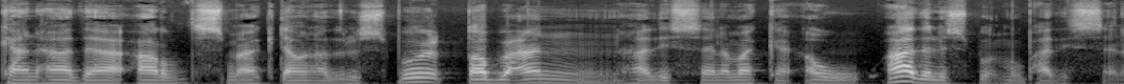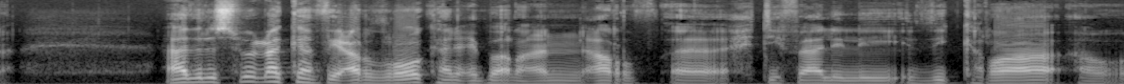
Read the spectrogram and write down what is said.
كان هذا عرض سماك داون هذا الأسبوع. طبعا هذه السنة ما كان أو هذا الأسبوع مو بهذه السنة. هذا الأسبوع ما كان في عرض رو كان عبارة عن عرض آه احتفالي للذكرى أو,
